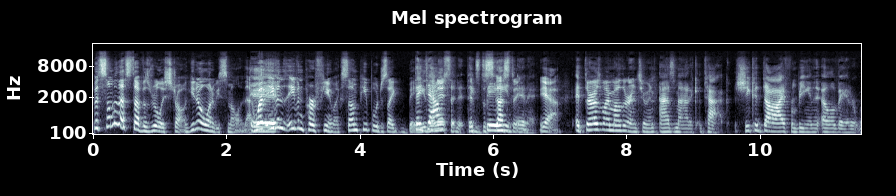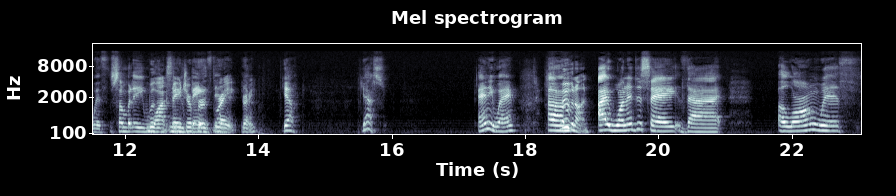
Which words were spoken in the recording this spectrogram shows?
But some of that stuff is really strong. You don't want to be smelling that. It- Well, even even perfume. Like some people just like bathe They in douse it. in it. They It's disgusting. in it. Yeah. It throws my mother into an asthmatic attack. She could die from being in an elevator with somebody With walks major in per- bathed in right, it. Yeah. right. Yeah. Yes. Anyway, um, Moving on. I wanted to say that along with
